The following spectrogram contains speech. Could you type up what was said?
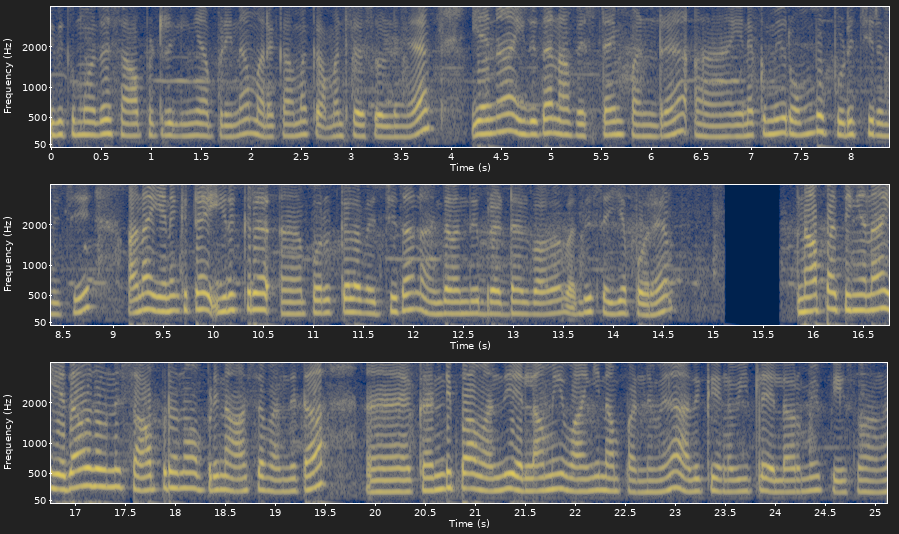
இதுக்கு முதல் சாப்பிட்ருக்கீங்க அப்படின்னா மறக்காமல் கமெண்ட்ஸில் சொல்லுங்கள் ஏன்னா இதுதான் நான் ஃபஸ்ட் டைம் பண்ணுறேன் எனக்குமே ரொம்ப பிடிச்சிருந்துச்சு. ஆனால் என்கிட்ட இருக்கிற பொருட்களை வச்சு தான் நான் இந்த வந்து ப்ரெட் அல்வாவை வந்து செய்ய போகிறேன் நான் பார்த்தீங்கன்னா ஏதாவது ஒன்று சாப்பிடணும் அப்படின்னு ஆசை வந்துட்டால் கண்டிப்பாக வந்து எல்லாமே வாங்கி நான் பண்ணுவேன். அதுக்கு எங்கள் வீட்டில் எல்லாருமே பேசுவாங்க.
